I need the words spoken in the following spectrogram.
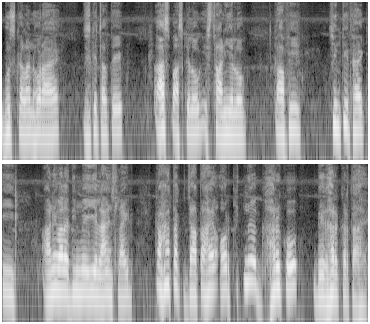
भूस्खलन हो रहा है, जिसके चलते आसपास के लोग स्थानीय लोग काफ़ी चिंतित है कि आने वाले दिन में ये लैंडस्लाइड कहाँ तक जाता है और कितने घर को बेघर करता है।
